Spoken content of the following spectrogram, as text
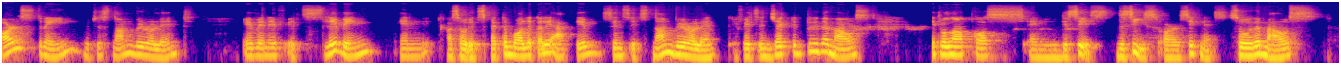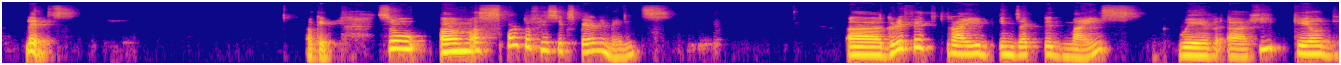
R strain, which is non-virulent, even if it's living in, so it's metabolically active, since it's non-virulent, if it's injected to the mouse, it will not cause any disease, disease or sickness. So the mouse lives. Okay, so um, as part of his experiments, uh, Griffith tried injected mice with uh, heat-killed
